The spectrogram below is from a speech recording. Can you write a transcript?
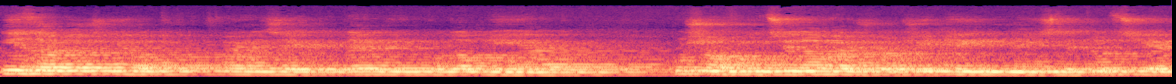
Niezależnie od trwającej epidemii, podobnie jak muszą funkcjonować rodziny i inne instytucje,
